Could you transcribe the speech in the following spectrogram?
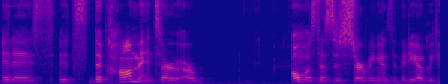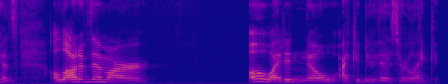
it is. It's the comments are, are almost as disturbing as the video because a lot of them are, oh, I didn't know I could do this, or like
